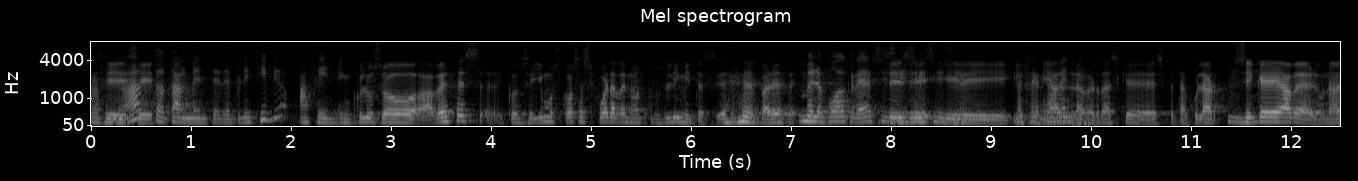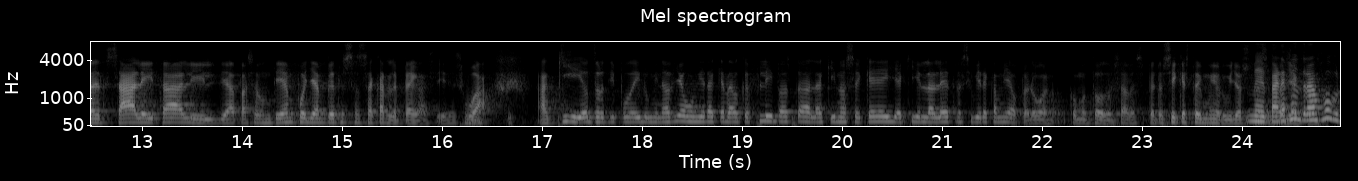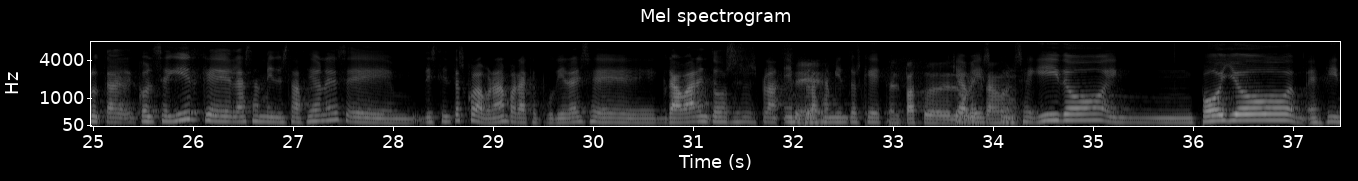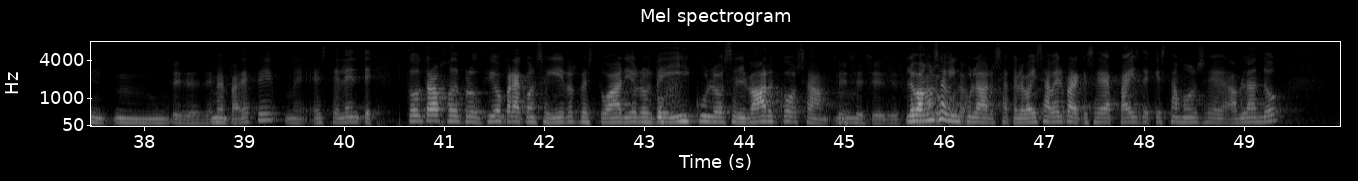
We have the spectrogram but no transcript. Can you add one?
Profesional sí. totalmente, de principio a fin. Incluso a veces eh, conseguimos cosas fuera de nuestros límites, parece. Me lo puedo creer, sí, sí, sí, sí, sí, y, y genial, la verdad es que espectacular. Sí Ujú. que, a ver, una vez sale y tal, y ya pasa un tiempo, ya empiezas a sacarle pegas, y dices, guau, aquí otro tipo de iluminación hubiera quedado que flipas, tal, aquí no sé qué, y aquí en la letra se hubiera cambiado, pero bueno, como todo, ¿sabes? Pero sí que estoy muy orgulloso de Me ese parece un proyecto. trabajo brutal. Conseguir que las administraciones eh, distintas colaboraran para que pudierais eh, grabar en todos esos Sí. emplazamientos que, El habéis conseguido, en Pollo, en fin, mm, Sí, sí, sí. me parece excelente. Todo el trabajo de producción para conseguir los vestuarios, los vehículos, el barco, o sea, mm, lo vamos a vincular, o sea, que lo vais a ver para que sepáis de qué estamos eh, hablando.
